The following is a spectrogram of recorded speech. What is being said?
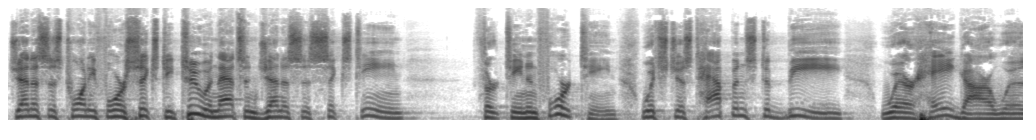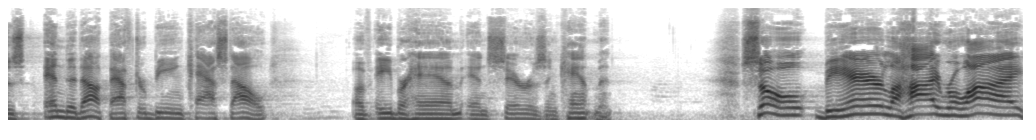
Genesis 24 62, and that's in Genesis 16 13 and 14, which just happens to be where Hagar was ended up after being cast out of Abraham and Sarah's encampment. So, Beer Lahai Roi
